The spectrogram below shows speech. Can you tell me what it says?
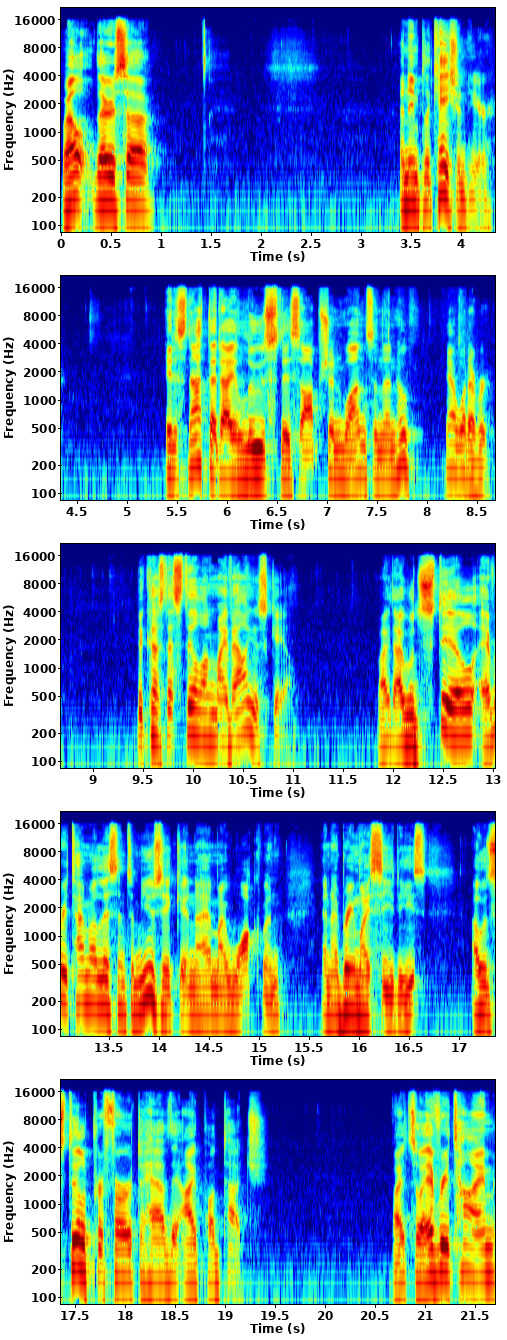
Well, there's a, an implication here. It is not that I lose this option once and then, oh, yeah, whatever, because that's still on my value scale. Right? I would still, every time I listen to music and I have my Walkman and I bring my CDs, I would still prefer to have the iPod Touch. Right? So every time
